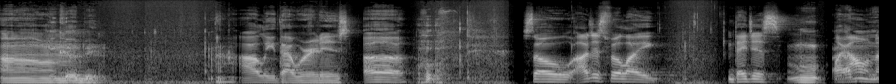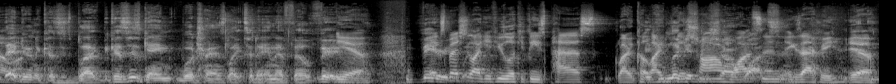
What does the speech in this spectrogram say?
Um He could be. I'll leave that where it is. Uh, so I just feel like they just like I don't know. They're doing it because he's black. Because his game will translate to the NFL very Yeah. Very especially well. like if you look at these past like like you look Deshaun, Deshaun Watson, Watson. exactly. Yeah.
